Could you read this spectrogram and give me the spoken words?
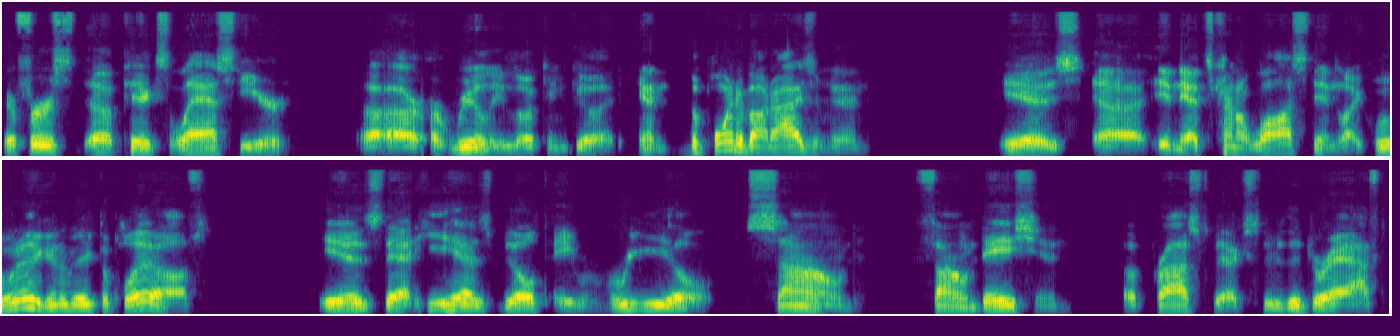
their first picks last year are, are, really looking good. And the point about Yzerman is, and that's kind of lost in like, well, when are they going to make the playoffs? Is that he has built a real sound foundation of prospects through the draft,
